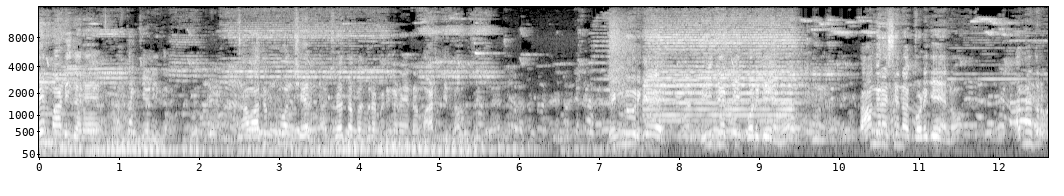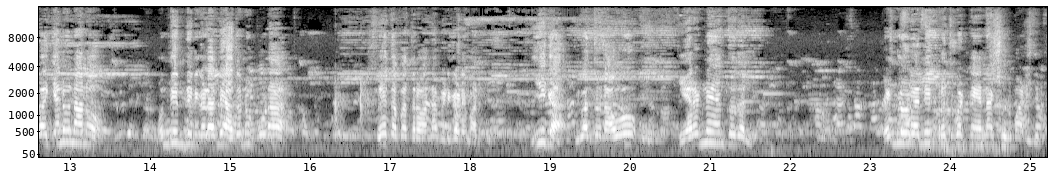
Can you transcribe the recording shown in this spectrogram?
ಏನು ಮಾಡಿದ್ದಾರೆ ಅಂತ ಕೇಳಿದ್ದಾರೆ. ನಾವು ಅದಕ್ಕೂ ಒಂದು ಶ್ವೇತ ಪತ್ರ ಬಿಡುಗಡೆಯನ್ನು ಮಾಡ್ತಿಲ್ಲ. ಬೆಂಗಳೂರಿಗೆ ಬಿ ಜೆ ಪಿ ಕೊಡುಗೆ ಏನು ಕಾಂಗ್ರೆಸ್ಸಿನ ಕೊಡುಗೆ ಏನು ಅನ್ನೋದ್ರ ಬಗ್ಗೆನೂ ನಾನು ಮುಂದಿನ ದಿನಗಳಲ್ಲಿ ಅದನ್ನು ಕೂಡ ಶ್ವೇತಪತ್ರವನ್ನು ಬಿಡುಗಡೆ ಮಾಡ್ತೀನಿ. ಈಗ ಇವತ್ತು ನಾವು ಎರಡನೇ ಹಂತದಲ್ಲಿ ಬೆಂಗಳೂರಲ್ಲಿ ಪ್ರತಿಭಟನೆಯನ್ನು ಶುರು ಮಾಡಿದ್ದೀವಿ.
